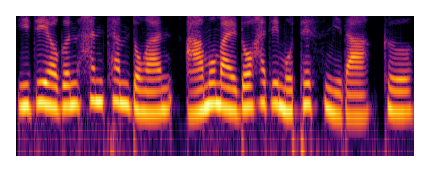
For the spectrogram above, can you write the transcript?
이지혁은 한참 동안 아무 말도 하지 못했습니다. 그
